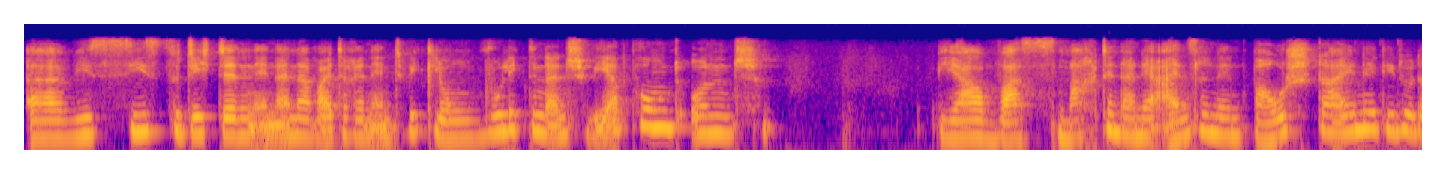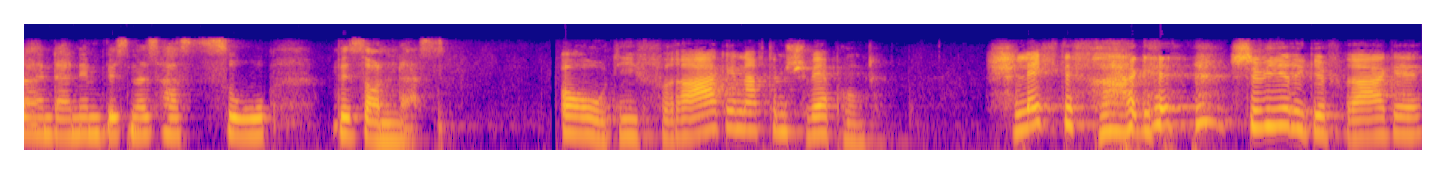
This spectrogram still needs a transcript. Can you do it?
Äh, wie siehst du dich denn in einer weiteren Entwicklung? Wo liegt denn dein Schwerpunkt und ja, was macht denn deine einzelnen Bausteine, die du da in deinem Business hast, so besonders? Oh, die Frage nach dem Schwerpunkt. Schlechte Frage, schwierige Frage,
